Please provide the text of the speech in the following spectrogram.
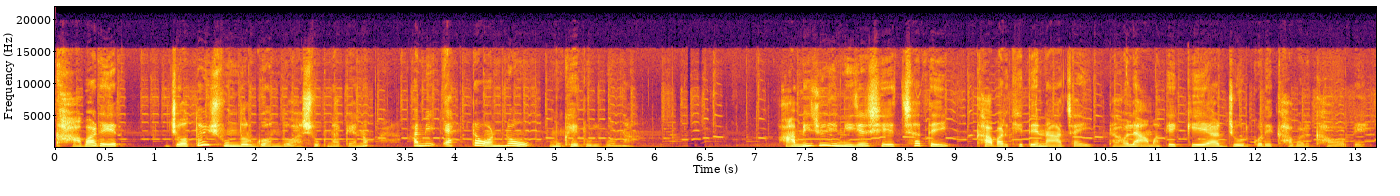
খাবারের যতই সুন্দর গন্ধ আসুক না কেন, আমি একটা অন্নও মুখে তুলব না। আমি যদি নিজের স্বেচ্ছাতেই খাবার খেতে না চাই, তাহলে আমাকে কে আর জোর করে খাবার খাওয়াবে?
